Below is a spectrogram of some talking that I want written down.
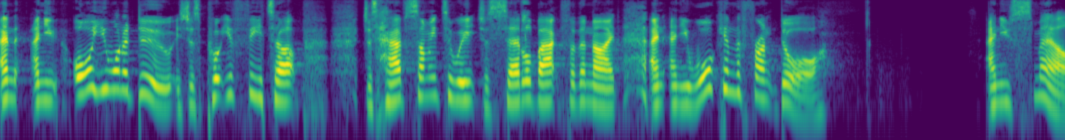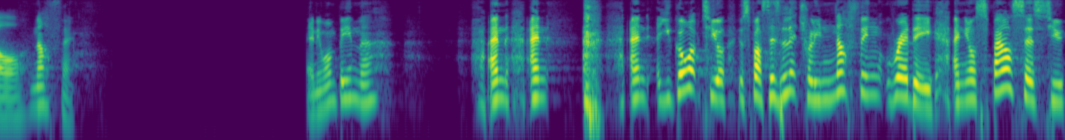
And, and you, all you want to do is just put your feet up, just have something to eat, just settle back for the night, and, and you walk in the front door and you smell nothing. Anyone been there? And, and, and you go up to your, your spouse, there's literally nothing ready, and your spouse says to you,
